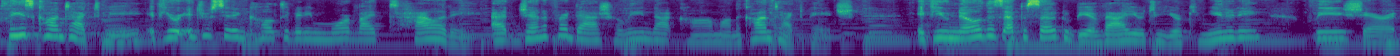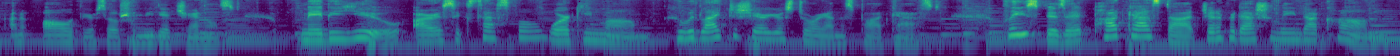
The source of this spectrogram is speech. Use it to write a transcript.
Please contact me if you're interested in cultivating more vitality at jennifer-helene.com on the contact page. If you know this episode would be of value to your community, please share it on all of your social media channels. Maybe you are a successful working mom who would like to share your story on this podcast. Please visit podcast.jennifer-helene.com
